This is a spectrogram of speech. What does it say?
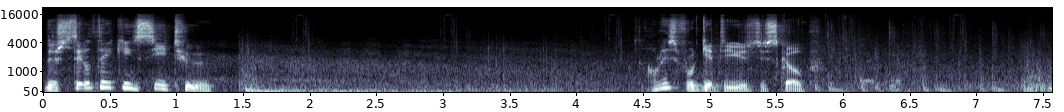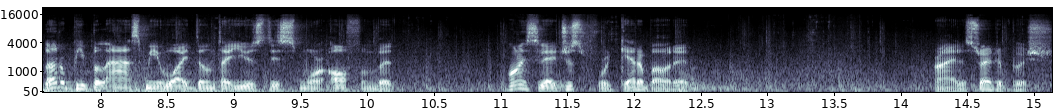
They're still taking C2. I always forget to use the scope. A lot of people ask me why don't I use this more often, but honestly, I just forget about it. Alright, let's try to push.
